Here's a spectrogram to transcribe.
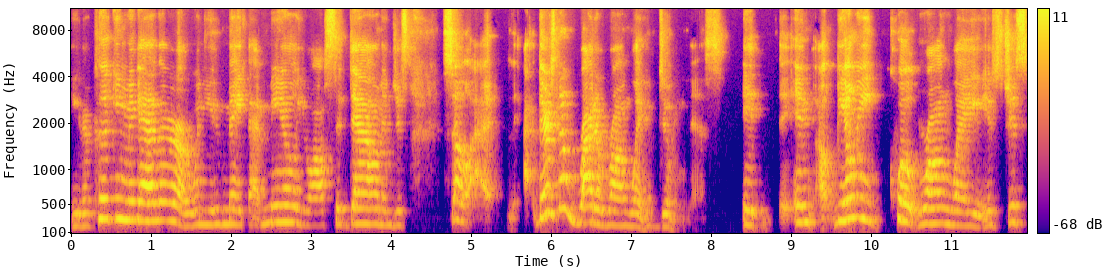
either cooking together or when you make that meal you all sit down and just so I, there's no right or wrong way of doing this. It and uh, the only quote wrong way is just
